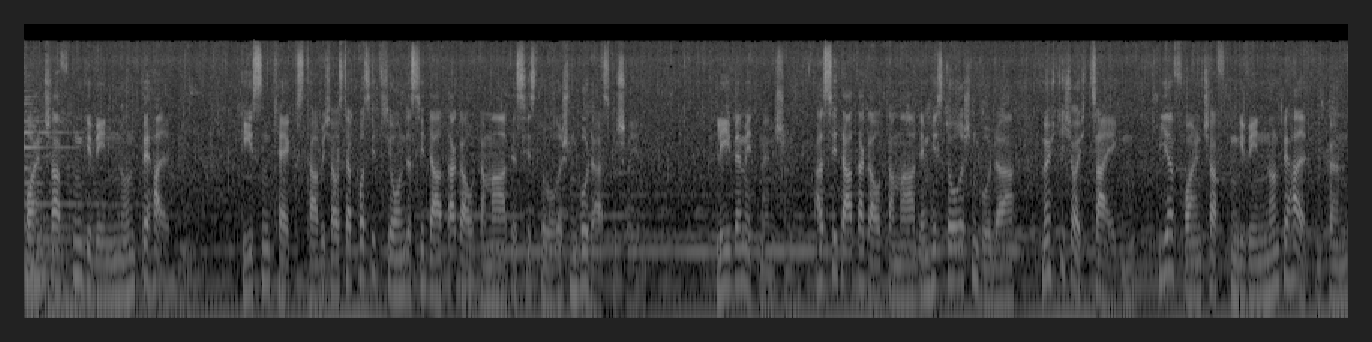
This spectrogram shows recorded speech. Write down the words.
Freundschaften gewinnen und behalten. Diesen Text habe ich aus der Position des Siddhartha Gautama, des historischen Buddhas, geschrieben. Liebe Mitmenschen, als Siddhartha Gautama, dem historischen Buddha, möchte ich euch zeigen, wie ihr Freundschaften gewinnen und behalten könnt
